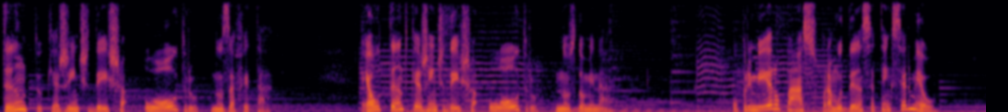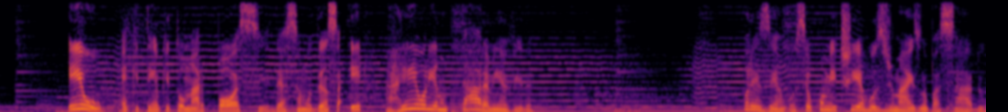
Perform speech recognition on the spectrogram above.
tanto que a gente deixa o outro nos afetar. É o tanto que a gente deixa o outro nos dominar. O primeiro passo para a mudança tem que ser meu. Eu é que tenho que tomar posse dessa mudança e reorientar a minha vida. Por exemplo, se eu cometi erros demais no passado,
